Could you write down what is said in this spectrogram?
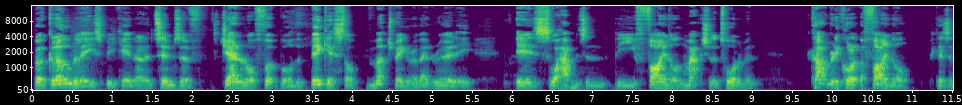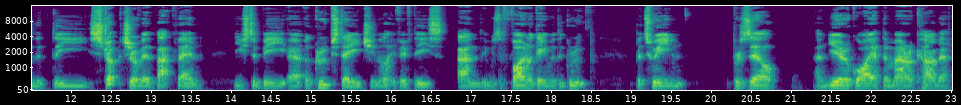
but globally speaking, and in terms of general football, the biggest or much bigger event really is what happens in the final match of the tournament. Can't really call it the final because of the, structure of it back then. Used to be a, a group stage in the 1950s, and it was the final game of the group between Brazil and Uruguay at the Maracana,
